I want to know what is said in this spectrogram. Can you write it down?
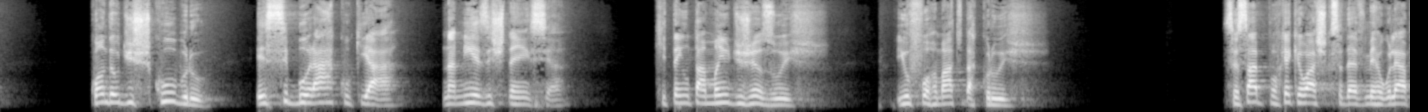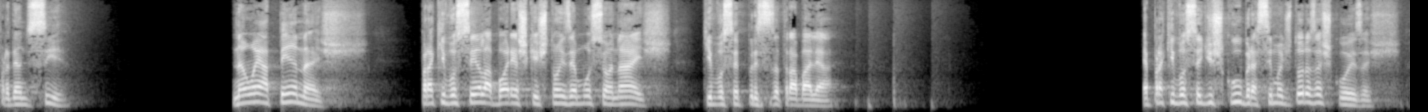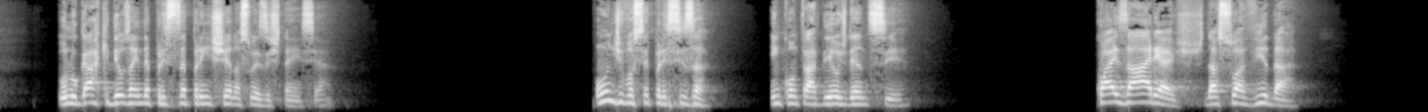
quando eu descubro esse buraco que há na minha existência, que tem o tamanho de Jesus e o formato da cruz. Você sabe por que, eu acho que você deve mergulhar para dentro de si? Não é apenas para que você elabore as questões emocionais que você precisa trabalhar. É para que você descubra, acima de todas as coisas, o lugar que Deus ainda precisa preencher na sua existência. Onde você precisa encontrar Deus dentro de si? Quais áreas da sua vida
